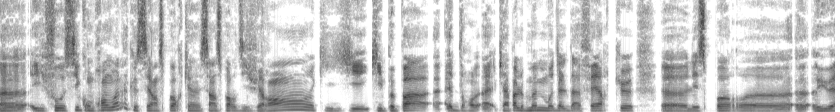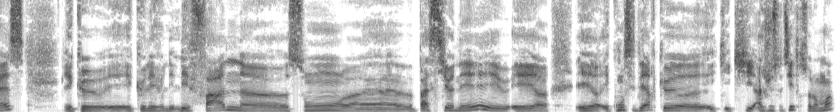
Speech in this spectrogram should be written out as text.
Euh, il faut aussi comprendre voilà que c'est un sport c'est un sport différent qui qui, qui peut pas être qui a pas le même modèle d'affaires que les sports US et que et que les, les fans sont passionnés et, et, et, considèrent que qui, qui, à juste titre selon moi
